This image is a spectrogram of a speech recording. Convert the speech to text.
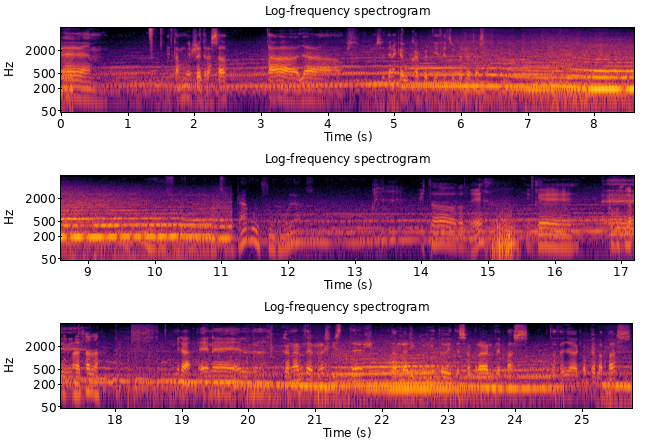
Eh, está muy retrasado. Está ya. No sé, tiene que buscar vértice súper retrasado. Me cago en sus mulas. ¿Esto dónde es? ¿En qué... ¿Cómo se Eh, llama la sala? Mira, en el canal de Register, dale al iconito y te saldrá el de Pass. Entonces ya copias la Pass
